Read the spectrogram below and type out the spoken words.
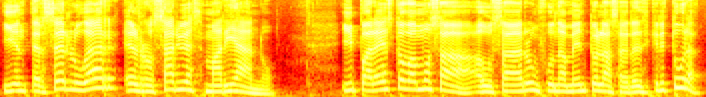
Y en tercer lugar, el rosario es mariano. Y para esto vamos a, usar un fundamento de la Sagrada Escritura.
